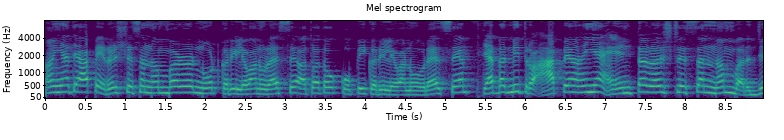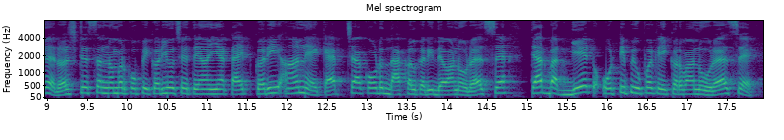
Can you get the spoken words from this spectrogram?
અહીંયાથી આપે રજિસ્ટ્રેશન નંબર નોટ કરી લેવાનો રહેશે અથવા તો કોપી કરી લેવાનો રહેશે. ત્યારબાદ મિત્રો, આપે અહીંયા એન્ટર રજિસ્ટ્રેશન નંબર, જે રજિસ્ટ્રેશન નંબર કોપી કર્યો છે તે અહીંયા ટાઈપ કરી અને કેપ્ચા કોડ દાખલ કરી દેવાનો રહેશે. ત્યારબાદ ગેટ ઓટીપી ઉપર ક્લિક કરવાનું રહેશે.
